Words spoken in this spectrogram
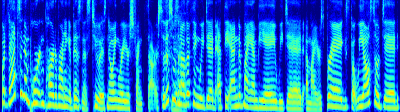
But that's an important part of running a business too, is knowing where your strengths are. So this was yeah. another thing we did at the end of my MBA. We did a Myers Briggs, but we also did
